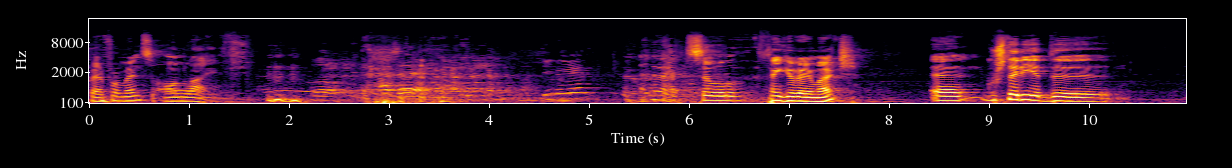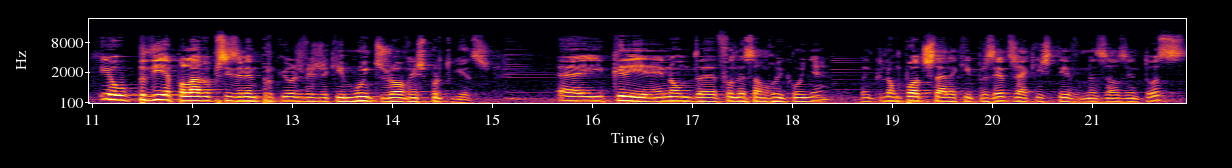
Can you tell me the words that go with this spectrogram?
performance on live. so, thank you very much. Uh, gostaria de. Eu pedi a palavra precisamente porque hoje vejo aqui muitos jovens portugueses. Uh, e queria, em nome da Fundação Rui Cunha, que não pode estar aqui presente, já que esteve, mas ausentou-se,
